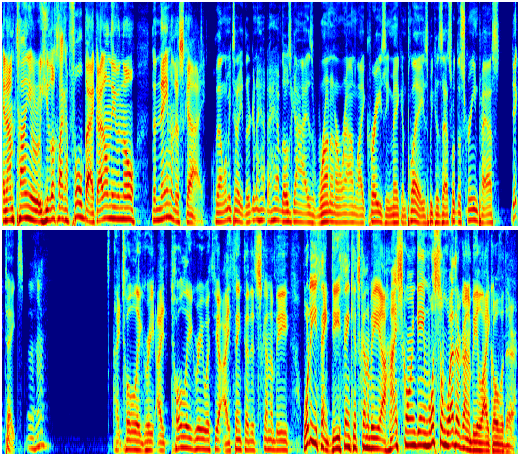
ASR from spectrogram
and I'm telling you, he looked like a fullback. I don't even know the name of this guy. Well, let me tell you, they're going to have to have those guys running around like crazy making plays because that's what the screen pass dictates. Mm-hmm. I totally agree. I totally agree with you. I think that it's going to be. What do you think? Do you think it's going to be a high scoring game? What's the weather going to be like over there?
